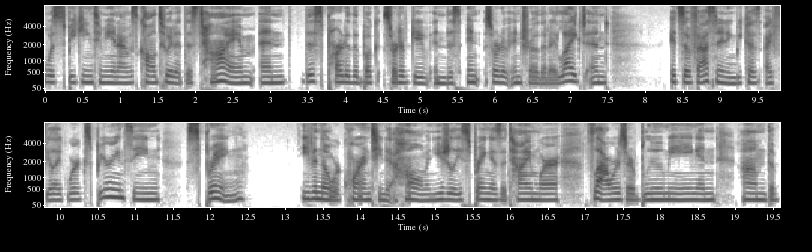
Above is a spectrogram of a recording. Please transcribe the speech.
was speaking to me and I was called to it at this time and this part of the book sort of gave in this in, sort of intro that I liked and it's so fascinating because I feel like we're experiencing spring even though we're quarantined at home. And usually, spring is a time where flowers are blooming and um, the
